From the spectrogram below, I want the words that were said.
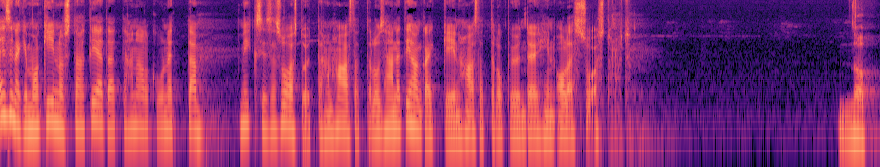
ensinnäkin mua kiinnostaa tietää tähän alkuun, että miksi sä suostuit tähän haastatteluun. Sähän et ihan kaikkiin haastattelupyyntöihin ole suostunut. No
